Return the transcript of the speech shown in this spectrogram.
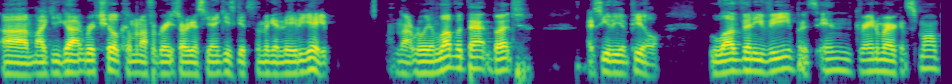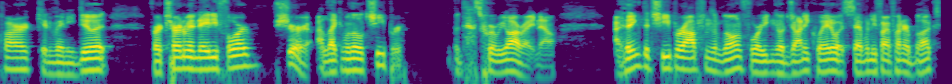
Um, like you got Rich Hill coming off a great start against Yankees, gets them again at 88. I'm not really in love with that, but I see the appeal. Love Vinny V, but it's in Great American Small Park. Can Vinny do it? For a tournament in 84, sure. I'd like him a little cheaper, but that's where we are right now. I think the cheaper options I'm going for, you can go Johnny Cueto at 7,500 bucks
